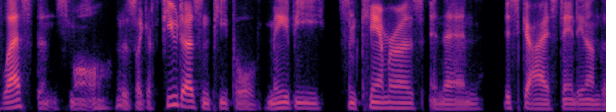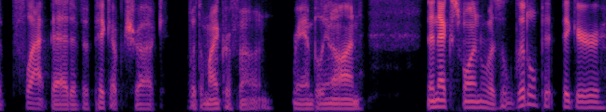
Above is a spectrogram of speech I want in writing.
less than small. It was like a few dozen people, maybe some cameras, and then this guy standing on the flatbed of a pickup truck with a microphone rambling on. The next one was a little bit bigger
